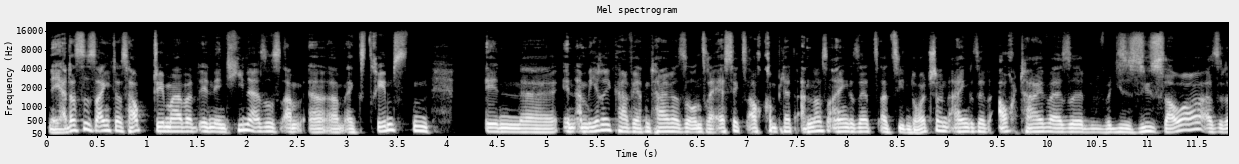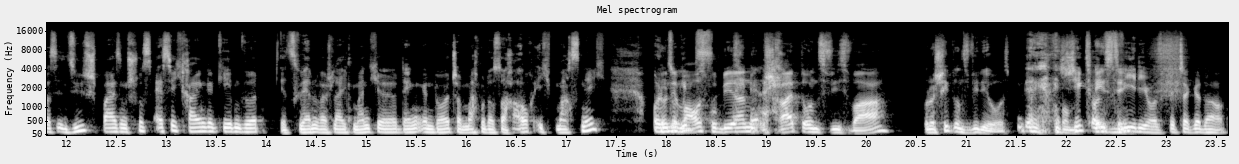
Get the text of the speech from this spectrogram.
Naja, das ist eigentlich das Hauptthema. In, in China ist es am, äh, am extremsten. In, äh, in Amerika werden teilweise unsere Essex auch komplett anders eingesetzt, als sie in Deutschland eingesetzt. Auch teilweise dieses süß-sauer, also dass in Süßspeisen Schuss Essig reingegeben wird. Jetzt werden wahrscheinlich manche denken, in Deutschland machen wir das doch auch. Ich mach's nicht. Und Könnt so ihr mal ausprobieren. Schreibt uns, wie es war. Oder schickt uns Videos. schickt Tasting. uns Videos, bitte, genau.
